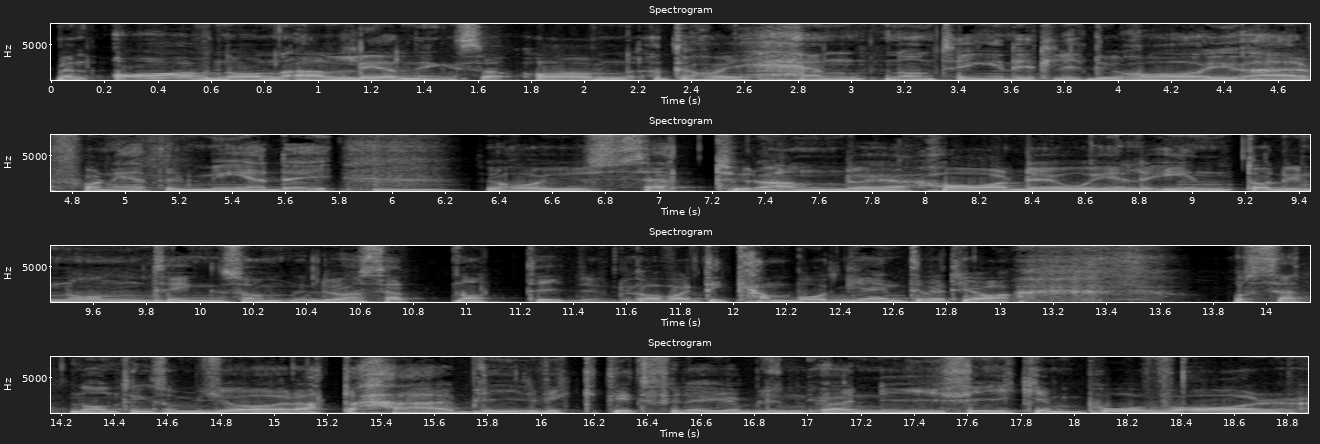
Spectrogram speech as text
Men av någon anledning, så av, att det har ju hänt någonting i ditt liv. Du har ju erfarenheter med dig. Du har ju sett hur andra har det och eller inte. Det är någonting som, du har sett något i, du har varit i Kambodja, inte vet jag. Och sett någonting som gör att det här blir viktigt för dig. Jag, blir, jag är nyfiken på var,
